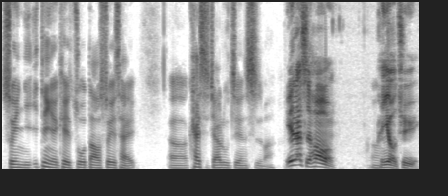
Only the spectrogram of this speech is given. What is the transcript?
所以你一定也可以做到，所以才。呃，开始加入这件事吗？因为那时候很有趣，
